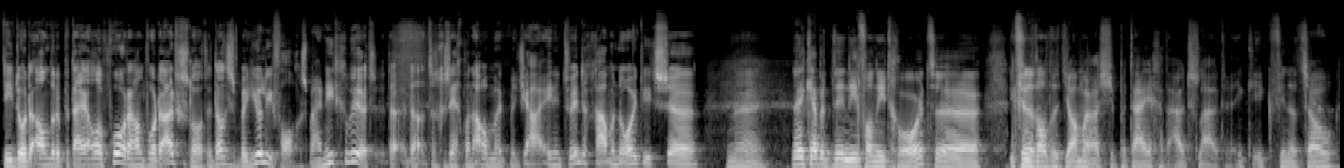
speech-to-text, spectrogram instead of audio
die door de andere partijen al op voorhand worden uitgesloten. Dat is bij jullie volgens mij niet gebeurd. Dat, dat is gezegd van nou, met, met jaar 21 gaan we nooit iets... Nee. Nee, ik heb het in ieder geval niet gehoord. ik vind het altijd jammer als je partijen gaat uitsluiten. Ik, ik vind het zo... Ja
